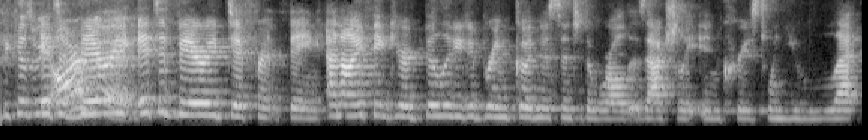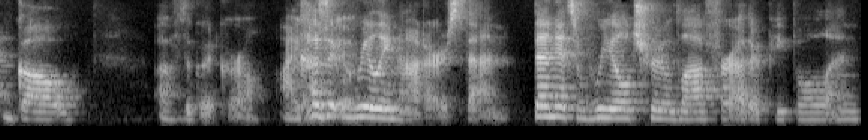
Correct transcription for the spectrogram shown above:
Because we it's are a very good. it's a very different thing. And I think your ability to bring goodness into the world is actually increased when you let go of the good girl. Because it really matters then. Then it's real true love for other people and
